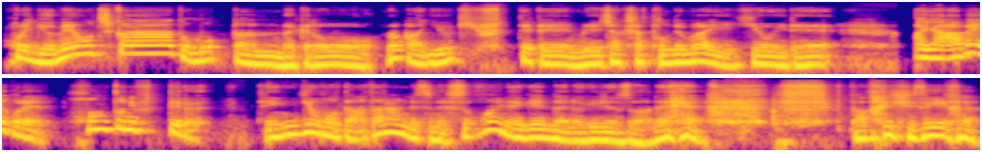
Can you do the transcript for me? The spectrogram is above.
これ夢落ちかなと思ったんだけど、なんか雪降っててめちゃくちゃとんでもない勢いで、あ、やべえこれ、本当に降ってる。天気予報って当たるんですね。すごいね、現代の技術はね。バカにしすぎから、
